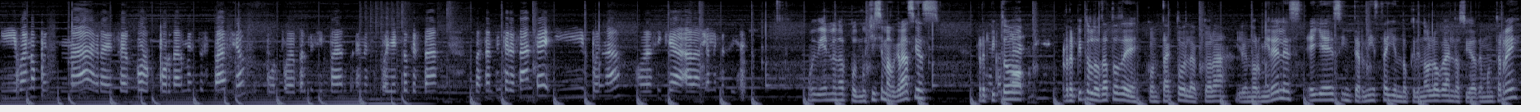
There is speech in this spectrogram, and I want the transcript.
Y bueno, pues nada, agradecer por, por darme este espacio, por poder participar en este proyecto que está bastante interesante y pues nada, ahora sí que a, a darle al ejercicio. Muy bien, Leonor, pues muchísimas gracias. Repito, repito los datos de contacto de la doctora Leonor Mireles. Ella es internista y endocrinóloga en la ciudad de Monterrey.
